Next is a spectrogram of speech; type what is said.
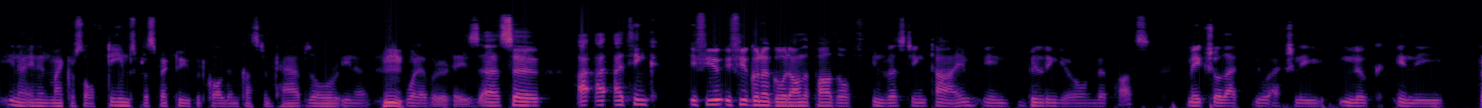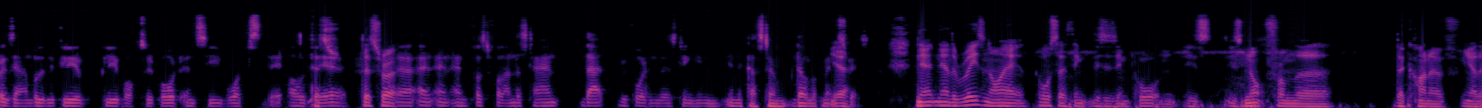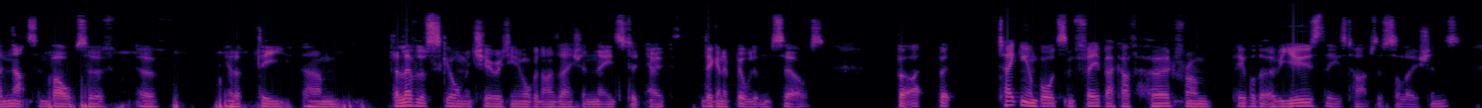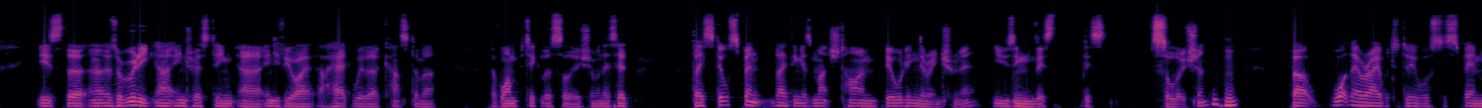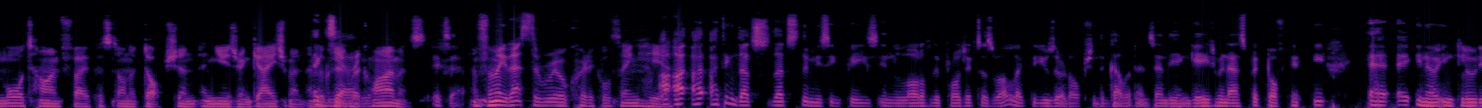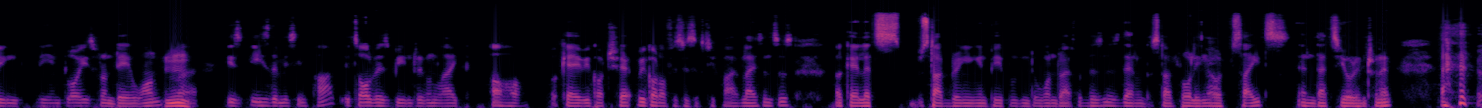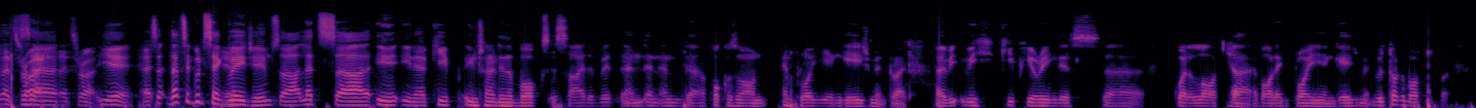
you know, in a Microsoft Teams perspective, you could call them custom tabs, or you know, Hmm. whatever it is. Uh, so I, I, I think if you if you're gonna go down the path of investing time in building your own web parts, make sure that you actually look in the, for example, in the clear clearbox report and see what's there out That's, there, that's right. uh, and, and and first of all understand that before investing in in the custom development Yeah. space. Now, now the reason I also think this is important is is not from the the kind of you know the nuts and bolts of of you know the um, the level of skill maturity an organisation needs to you know they're going to build it themselves, but I, but taking on board some feedback I've heard from people that have used these types of solutions is that and there's a really uh, interesting uh, interview I, I had with a customer of one particular solution when they said they still spent they think as much time building their intranet using this this solution Mhm. But what they were able to do was to spend more time focused on adoption and user engagement and looking at requirements Exactly. and for me that's the real critical thing here I, I, I think that's that's the missing piece in a lot of the projects as well, like the user adoption, the governance, and the engagement aspect of uh, uh, you know, including the employees from day one Mm. uh, is is the missing part. It's always been driven like, oh, okay, we got share, we got Office 365 licenses. Okay, let's start bringing in people into OneDrive for Business. Then start rolling out sites, and that's your intranet. that's So, right that's right yeah, Uh, so that's a good segue, James. Uh, let's uh, you know keep internet in the box aside a bit and and and uh, focus on employee engagement. Right? Uh, we we keep hearing this uh, quite a lot Yeah. uh, about employee engagement. We'll talk about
